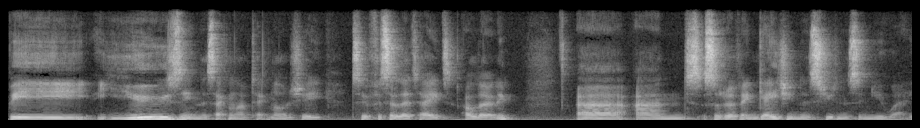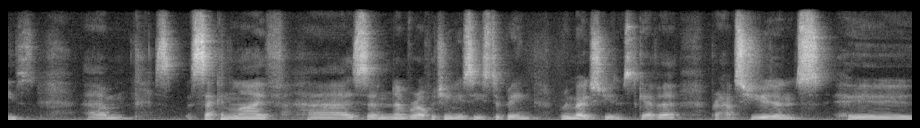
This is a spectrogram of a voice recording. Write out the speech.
be using the Second Life technology to facilitate our learning uh, and sort of engaging the students in new ways. Um, Second Life has a number of opportunities to bring remote students together, perhaps students who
